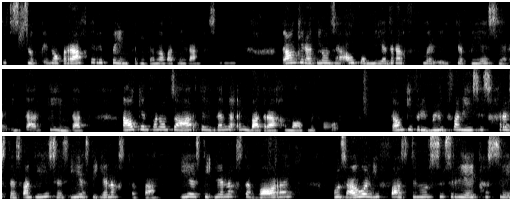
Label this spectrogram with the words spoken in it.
te soek en opreg te repent vir die dinge wat nie reg is nie. Dankie dat U ons help om nederig voor U te wees, Here, en te erken dat elkeen van ons harte het dinge in wat reggemaak moet word. Dankie vir die bloed van Jesus Christus want Jesus, U is die enigste weg. U is die enigste waarheid. Ons hou aan U vas en ons soos U het gesê,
